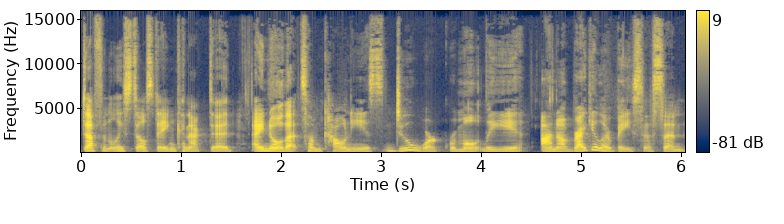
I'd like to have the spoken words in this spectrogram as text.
definitely still staying connected. I know that some counties do work remotely on a regular basis. And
